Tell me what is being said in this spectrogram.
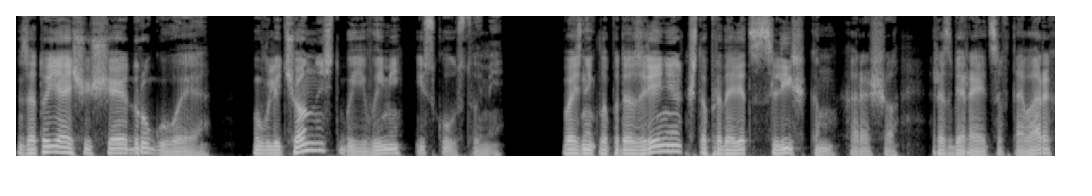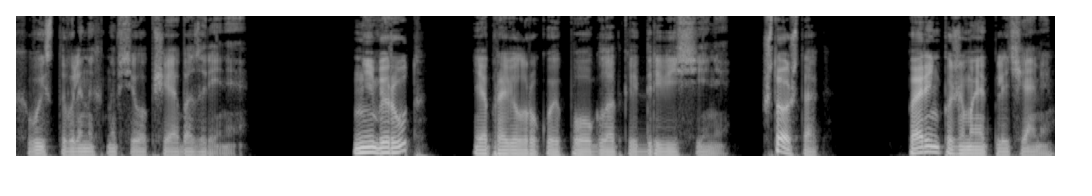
Зато я ощущаю другое — увлеченность боевыми искусствами. Возникло подозрение, что продавец слишком хорошо разбирается в товарах, выставленных на всеобщее обозрение. «Не берут?» — я провел рукой по гладкой древесине. «Что ж так?» Парень пожимает плечами.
